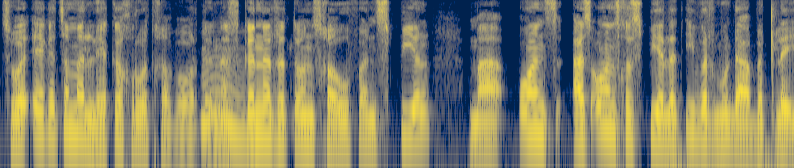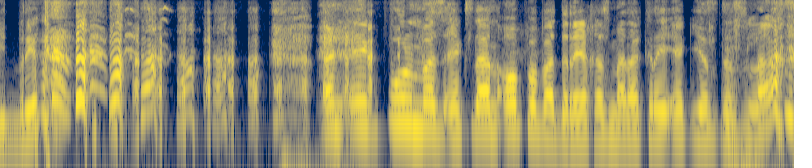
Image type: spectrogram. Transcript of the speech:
So ek het sommer lekker groot geword mm. en as kinders het ons gehou van speel, maar ons as ons gespeel het, iewers moet daar beklei uitbreek. en ek voel mos ek staan op op reg is, maar dan kry ek eers te slaap.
